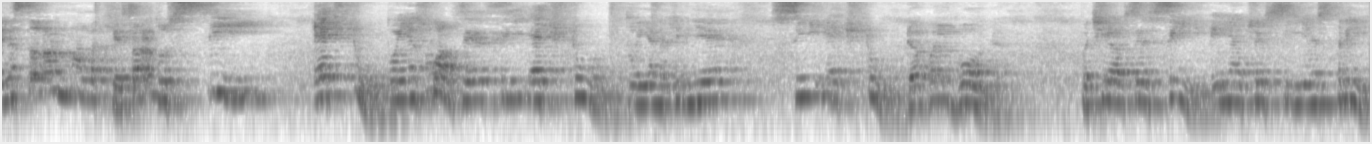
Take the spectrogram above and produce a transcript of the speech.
એને સરળમાં લખીએ. સરળ તો સી એચ ટુ તો અહીંયા શું આવશે? સી એચ ટુ તો અહીંયા લખી દઈએ C H two double bond પછી આવશે સી અહીંયા છે સી એસ થ્રી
